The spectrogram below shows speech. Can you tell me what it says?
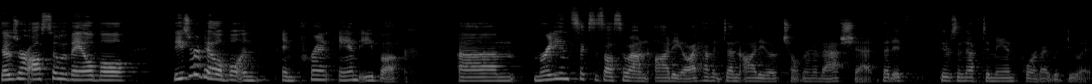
Those are also available. These are available in, in print and ebook. Um, Meridian 6 is also out in audio. I haven't done audio of Children of Ash yet, but if there's enough demand for it, I would do it.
